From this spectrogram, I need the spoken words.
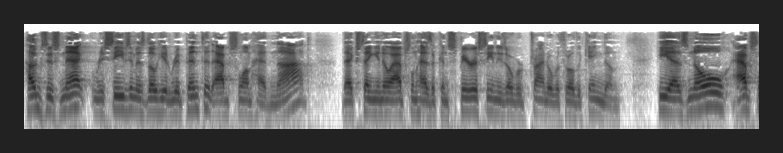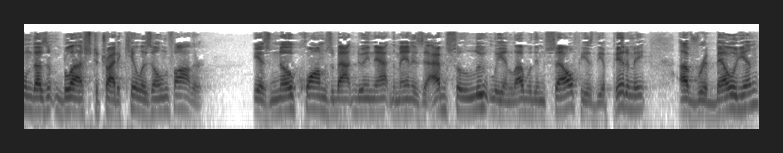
hugs his neck, receives him as though he had repented. Absalom had not. Next thing you know, Absalom has a conspiracy and he's over, trying to overthrow the kingdom. He has no, Absalom doesn't blush to try to kill his own father. He has no qualms about doing that. The man is absolutely in love with himself. He is the epitome of rebellion.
